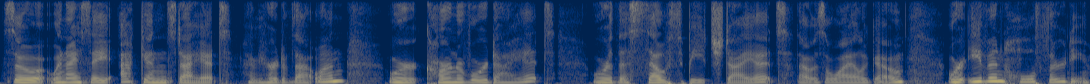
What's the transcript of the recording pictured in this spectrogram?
So when I say Atkins diet, have you heard of that one? Or carnivore diet? Or the South Beach diet, that was a while ago. Or even Whole 30.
